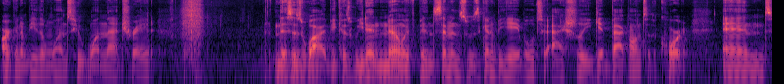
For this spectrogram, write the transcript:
are going to be the ones who won that trade. This is why, because we didn't know if Ben Simmons was going to be able to actually get back onto the court. And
